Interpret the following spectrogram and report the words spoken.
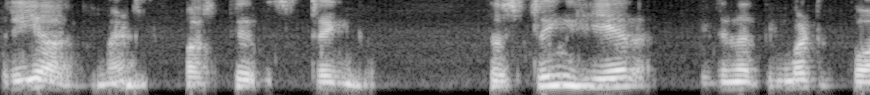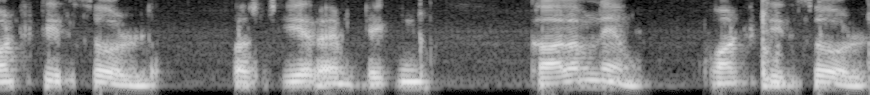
three arguments. First is string. So string here is nothing but quantity sold. First here I'm taking column name quantity sold.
